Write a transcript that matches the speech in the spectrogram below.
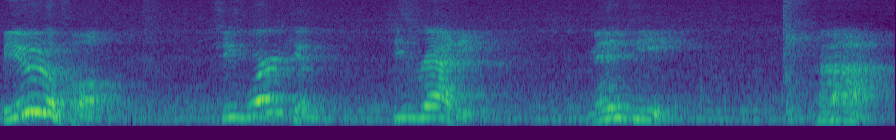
Beautiful. She's working. She's ready. Minty. Ah.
